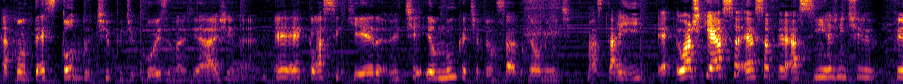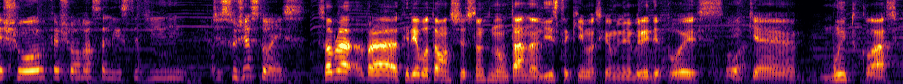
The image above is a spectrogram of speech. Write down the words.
Acontece todo tipo de coisa na viagem, né? É, é classiqueira. Eu nunca tinha pensado realmente, mas tá aí. É, eu acho que essa, essa, assim a gente fechou, fechou a nossa lista de, de sugestões. Só pra, pra. eu Queria botar uma sugestão que não tá na lista aqui, mas que eu me lembrei depois, Boa. e que é muito clássico:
